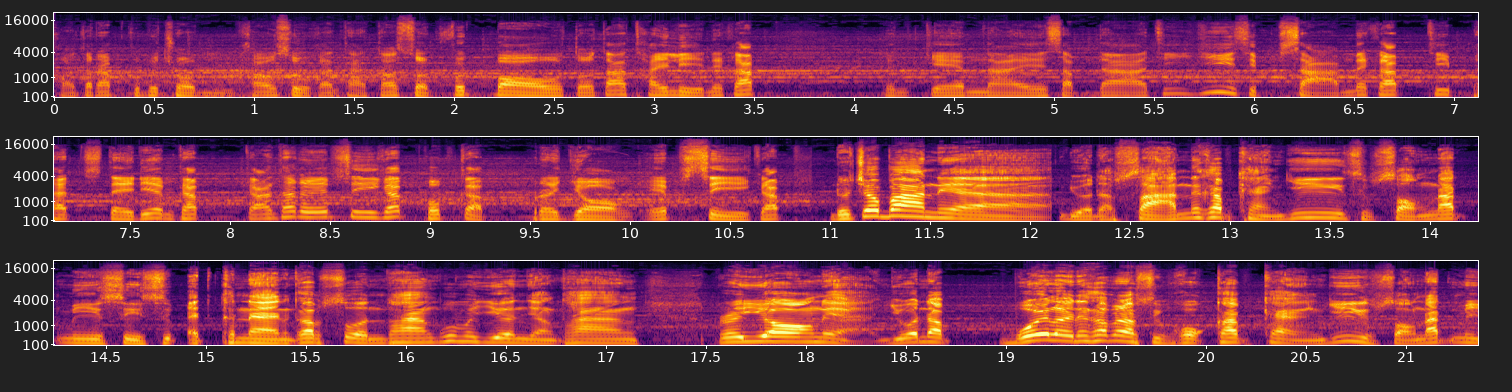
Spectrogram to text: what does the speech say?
ขอต้อนรับคุณผู้ชมเข้าสู่การถ่ายทอดสดฟุตบอลโตต้าไทยลีกนะครับ เป็นเกมในสัปดาห์ที่ 23 นะครับ ที่แพทสเตเดียมครับ การท่าเรือ FC ครับ พบกับระยอง FC ครับ โดยเจ้าบ้านเนี่ย อยู่อันดับ 3 นะครับ แข่ง 22 นัดมี 41 คะแนนครับ ส่วนทางผู้มาเยือนอย่างทางระยองเนี่ย อยู่อันดับบวยเลยนะครับอันดับ 16 ครับ แข่ง 22 นัดมี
